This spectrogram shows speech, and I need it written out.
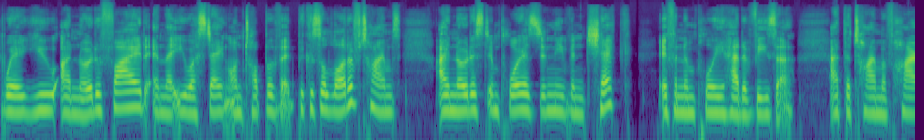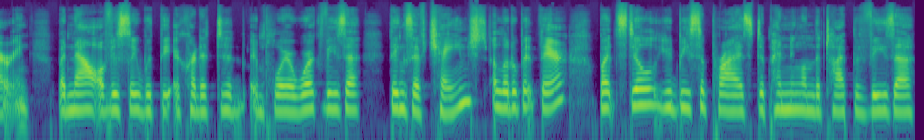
where you are notified and that you are staying on top of it. Because a lot of times I noticed employers didn't even check if an employee had a visa at the time of hiring. But now, obviously, with the accredited employer work visa, things have changed a little bit there. But still, you'd be surprised depending on the type of visa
